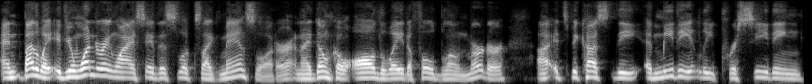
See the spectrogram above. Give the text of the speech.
And by the way, if you're wondering why I say this looks like manslaughter and I don't go all the way to full blown murder, uh, it's because the immediately preceding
